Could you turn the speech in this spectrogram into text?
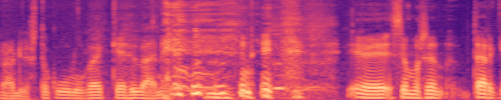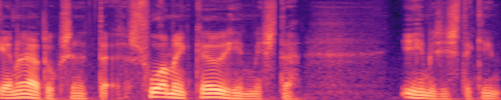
radiosta kuuluu kaikkea hyvää, niin, niin e, semmoisen tärkeän ajatuksen, että Suomen köyhimmistä ihmisistäkin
